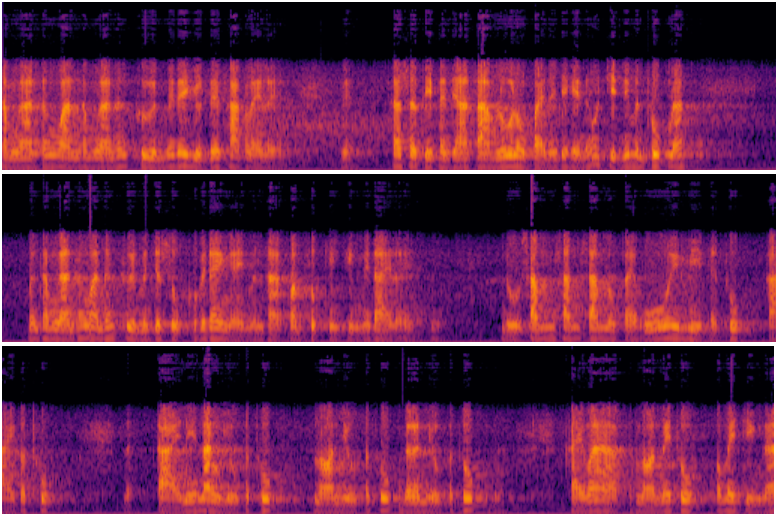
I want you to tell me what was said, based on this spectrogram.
ทำงานทั้งวันทำงานทั้งคืนไม่ได้หยุดได้พักอะไรเลย เนี่ย ถ้าสติปัญญาตามรู้ลงไปนะจะเห็นว่าจิตนี้มันทุกข์นะมันทำงานทั้งวันทั้งคืนมันจะสุขเข้าไปได้ไง มันหาความสุขจริง ๆ ไม่ได้เลย ดูซ้ำซ้ำซ้ำลงไป โอ้ยมีแต่ทุกข์กายก็ทุกข์กายนี่นั่งอยู่ก็ทุกข์นอนอยู่ก็ทุกข์เดินอยู่ก็ทุกข์ใครว่านอนไม่ทุกข์ก็ไม่จริงนะ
